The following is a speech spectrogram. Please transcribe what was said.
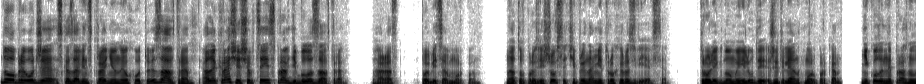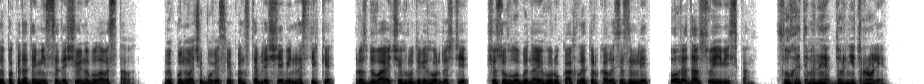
Добре, отже, сказав він з крайньою неохотою, завтра, але краще, щоб це і справді було завтра. Гаразд, пообіцяв Морква. Натовп розійшовся чи принаймні трохи розвіявся. Тролі, гноми і люди, жителі Ангморпорка, ніколи не прагнули покидати місце, де щойно була вистава. Виконувач обов'язків констебля щебінь, настільки роздуваючи груди від гордості, що суглоби на його руках ледь торкалися землі, оглядав свої війська. Слухайте мене, дурні тролі.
